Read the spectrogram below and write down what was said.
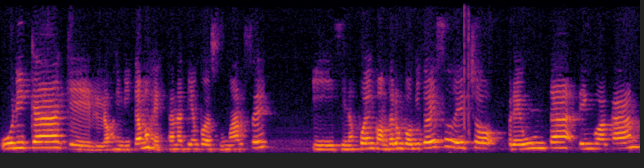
única que los invitamos, están a tiempo de sumarse. Y si nos pueden contar un poquito eso, de hecho, pregunta tengo acá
